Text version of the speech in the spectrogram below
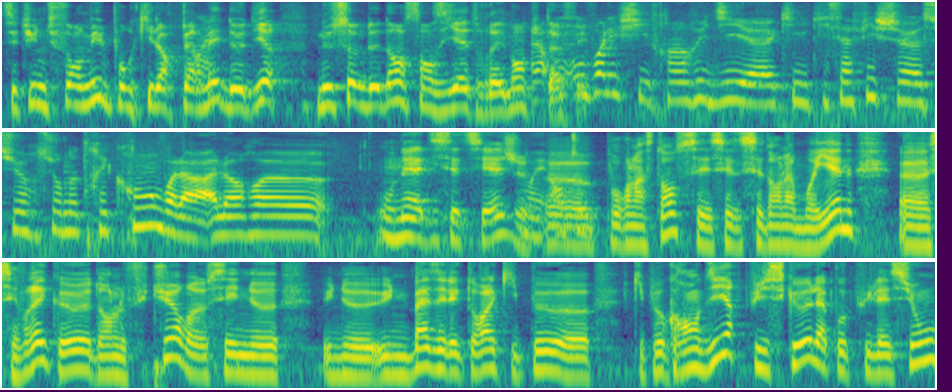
c'est une formule pour qui leur permet ouais. de dire nous sommes dedans sans y être vraiment alors, tout à fait. On voit les chiffres, hein, Rudy, euh, qui, qui s'affichent sur, sur notre écran. Voilà, alors. Euh on est à 17 sièges. Ouais, euh, pour l'instant, c'est dans la moyenne. Euh, c'est vrai que dans le futur, c'est une, une, une, base électorale qui peut, euh, qui peut grandir puisque la population,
